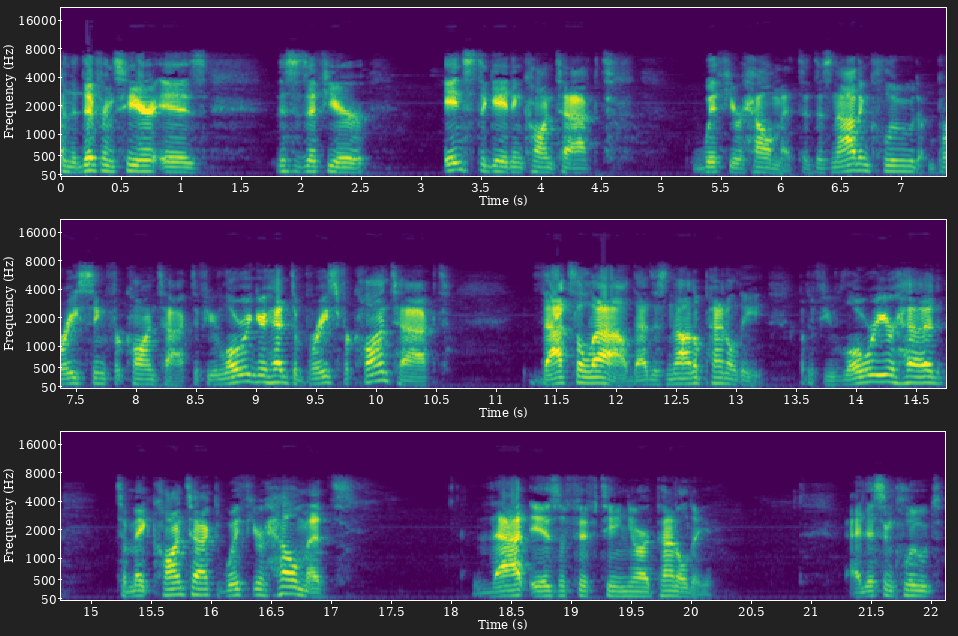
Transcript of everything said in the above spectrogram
and the difference here is this is if you're instigating contact with your helmet. It does not include bracing for contact. If you're lowering your head to brace for contact, that's allowed. That is not a penalty. But if you lower your head to make contact with your helmet, that is a 15 yard penalty. And this includes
